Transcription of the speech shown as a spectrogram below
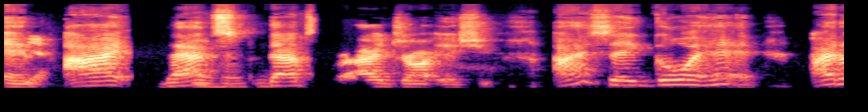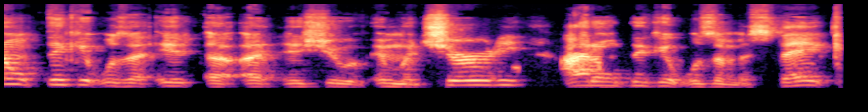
And yeah. I that's mm-hmm. that's where I draw issue. I say go ahead. I don't think it was a, an issue of immaturity. I don't think it was a mistake.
